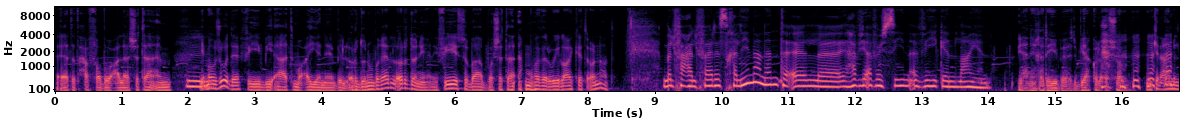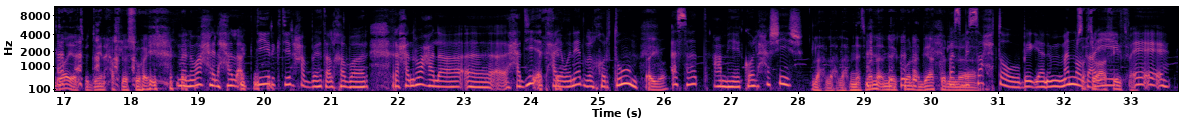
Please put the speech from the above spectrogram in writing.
آه، تتحفظوا على شتائم. هي موجودة في بيئات معينة بالأردن وبغير الأردن يعني في سباب وشتائم whether we like it or not. بالفعل فارس خلينا ننتقل. آه، have you ever seen a vegan lion? يعني غريبة بياكل عشب. يمكن عامل دايت بده ينحف له شوي. منوحي الحلقة. كتير كتير حبيت الخبر. رح نروح على آه، حديقة حيوانات بالخرطوم. أيوه. أسد عم ياكل حشيش. لا لا لا. بنتمنى إنه يكون عم بياكل بس بصحته يعني منه ضعيف. إيه إيه إيه.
